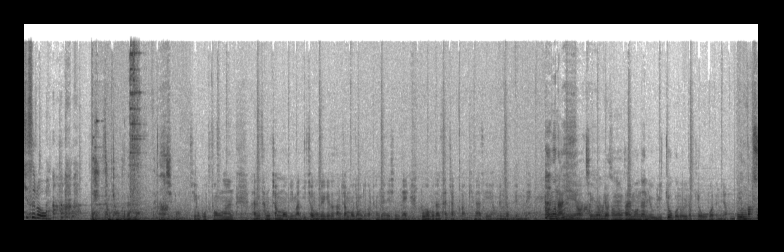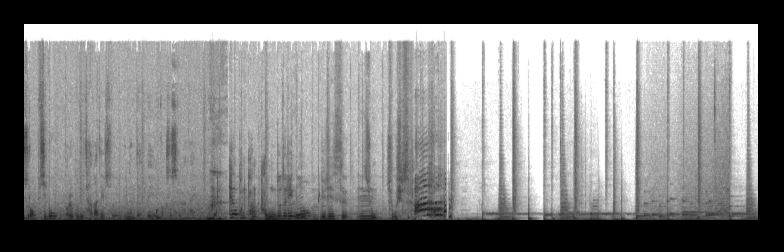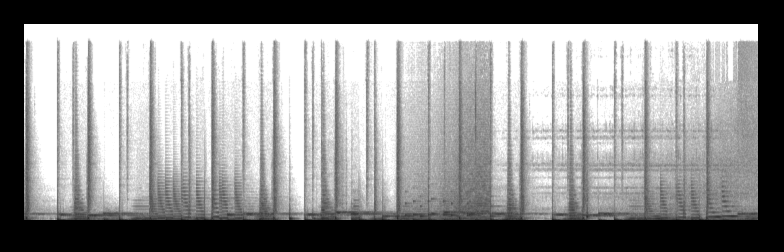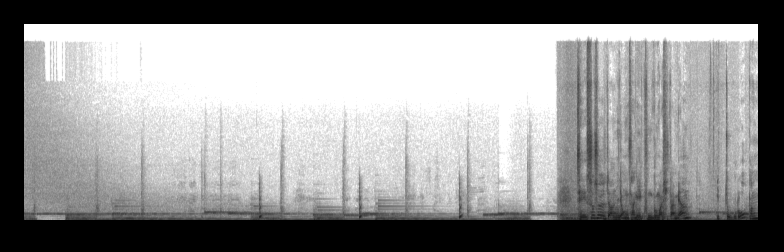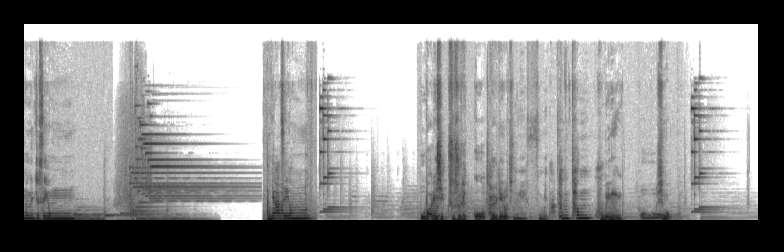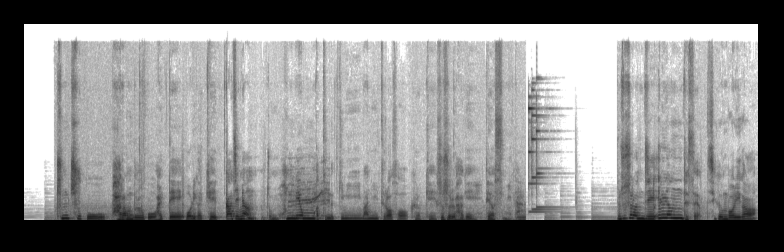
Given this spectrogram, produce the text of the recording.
치스러워. 네, 3,900모 들어가시고 지금 보통은 한 3,000모 미만, 2,500에서 3,000모 정도가 평균이신데 그거보다 살짝 많긴 하세요 면적 때문에 탈모는 아니에요 지금 여성용 탈모는 요 위쪽으로 이렇게 오거든요 윤곽 수술 없이도 얼굴이 작아질 수 있는데 왜 윤곽 수술을 하나요? 헤어 팡팡 안 두드리고 뉴진스 춤 추고 싶습니다. 제 수술 전 영상이 궁금하시다면 이쪽으로 방문해주세요. 안녕하세요. 모발 이식 수술했고 절개로 진행했습니다. 3,900 심었고 춤추고 바람 불고 할 때 머리가 이렇게 까지면 좀 황비용 같은 느낌이 많이 들어서 그렇게 수술을 하게 되었습니다. 수술한 지 1년 됐어요. 지금 머리가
